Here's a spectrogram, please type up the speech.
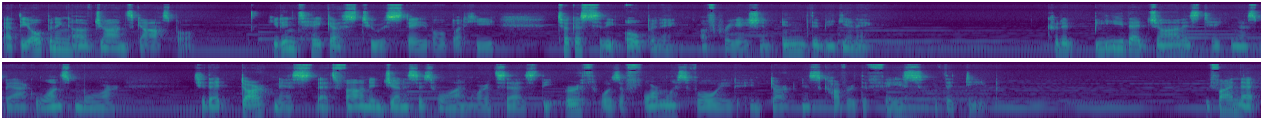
At the opening of John's gospel, he didn't take us to a stable, but he took us to the opening of creation in the beginning. Could it be that John is taking us back once more to that darkness that's found in Genesis 1, where it says, The earth was a formless void, and darkness covered the face of the deep? We find that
